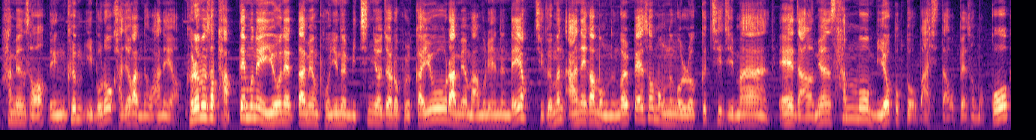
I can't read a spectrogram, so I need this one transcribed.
하면서 냉큼 입으로 가져간다고 하네요. 그러면서 밥 때문에 이혼했다면 본인을 미친 여자로 볼까요? 라며 마무리했는데요. 지금은 아내가 먹는 걸 뺏어 먹는 걸로 끝이지만 애 낳으면 산모 미역국도 맛있다고 뺏어 먹고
